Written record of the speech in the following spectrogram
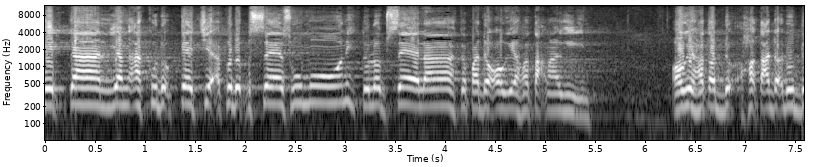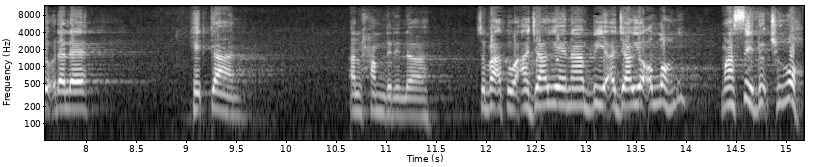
hitkan yang aku duk kecik, aku duk besar semua ni, tolong besarlah kepada orang yang tak mari. Orang yang tak, tak ada duduk dalam hitkan. Alhamdulillah. Sebab tu ajaran Nabi, ajaran Allah ni masih duk cerah.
